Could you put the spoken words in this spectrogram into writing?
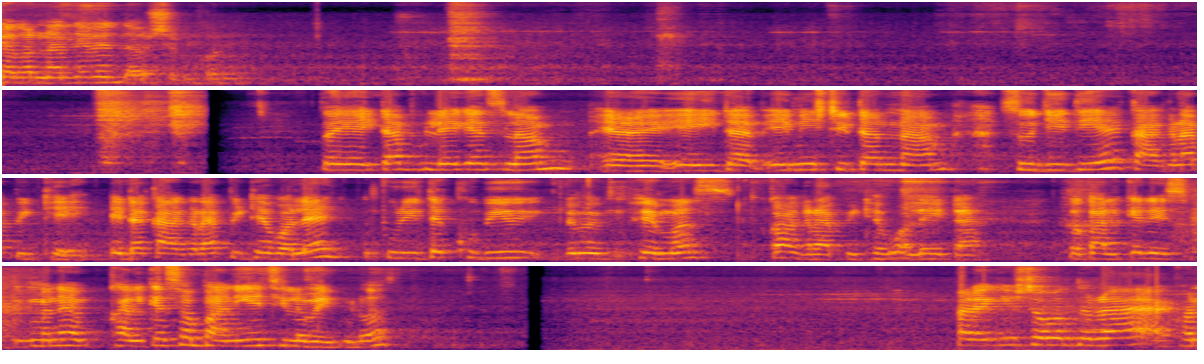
জগন্নাথ দেবের দর্শন করুন। তো এইটা ভুলে গেছিলাম এইটা, এই মিষ্টিটার নাম সুজি দিয়ে কাঁকড়া পিঠে। এটা কাঁকড়া পিঠে বলে, পুরীতে খুবই ফেমাস কাঁকড়া পিঠে বলে এটা। তো কালকে রেসিপি মানে কালকে সব বানিয়েছিলাম এগুলো। হরে কৃষ্ণ বন্ধুরা, এখন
